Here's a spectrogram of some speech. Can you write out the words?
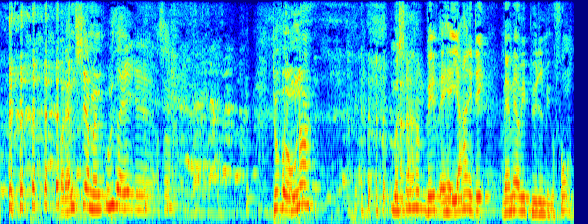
Hvordan ser man ud af, øh, og så... Du vågner. måske, vil, øh, jeg har en idé. Hvad med, om vi byttede mikrofon?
